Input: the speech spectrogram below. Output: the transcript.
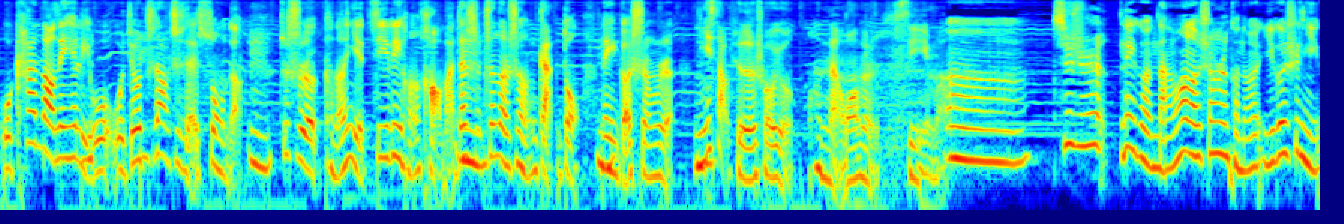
我看到那些礼物，我就知道是谁送的，嗯，就是可能也记忆力很好嘛，但是真的是很感动。那个生日，你小学的时候有？很难忘的记忆吗？嗯，其实那个难忘的生日，可能一个是你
